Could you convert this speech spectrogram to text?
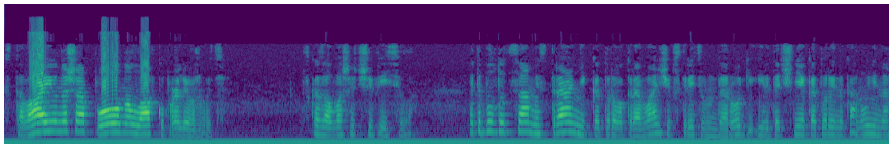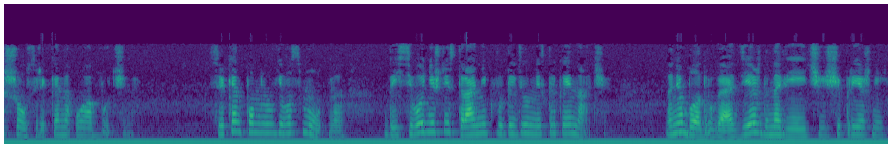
«Вставай, юноша, полно лавку пролеживать», — сказал вошедший весело. Это был тот самый странник, которого караванщик встретил на дороге, или точнее, который накануне нашел Сюрикена у обочины. Сюрикен помнил его смутно, да и сегодняшний странник выглядел несколько иначе. На нем была другая одежда, новее, чище прежней.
